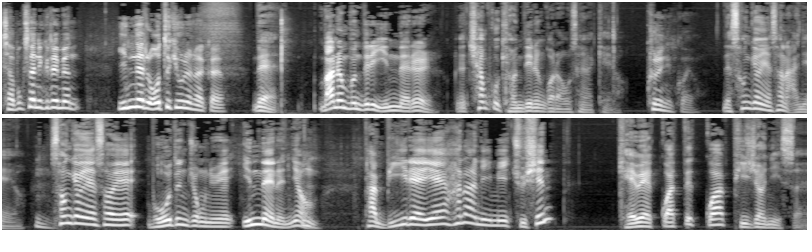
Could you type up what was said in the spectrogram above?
자, 목사님 그러면 인내를 어떻게 훈련할까요? 네. 많은 분들이 인내를 참고 견디는 거라고 생각해요. 그러니까요. 근데 성경에서는 아니에요. 음. 성경에서의 모든 종류의 인내는요. 음. 다 미래에 하나님이 주신 계획과 뜻과 비전이 있어요.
